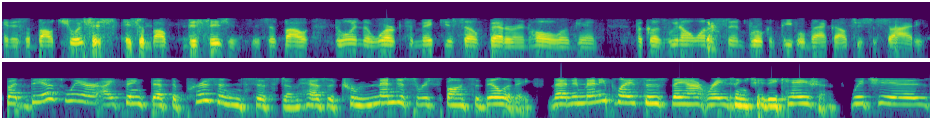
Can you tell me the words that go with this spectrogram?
It is about choices. It's about decisions. It's about doing the work to make yourself better and whole again because we don't want to send broken people back out to society. But there's where I think that the prison system has a tremendous responsibility that in many places they aren't raising to the occasion, which is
